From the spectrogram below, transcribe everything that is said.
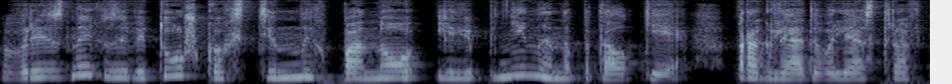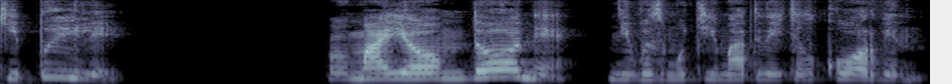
в резных завитушках стенных панно и лепнины на потолке проглядывали островки пыли. «В моем доме», — невозмутимо ответил Корвин.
